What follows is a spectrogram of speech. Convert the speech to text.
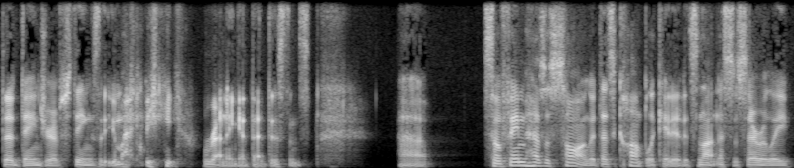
the danger of stings that you might be running at that distance. Uh, so fame has a song, but that's complicated. It's not necessarily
